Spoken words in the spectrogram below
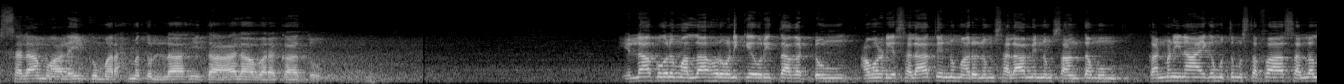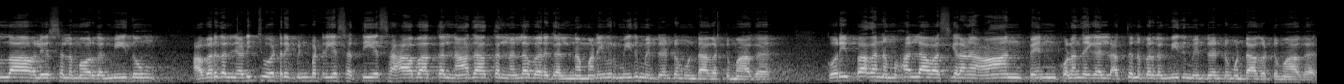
அஸ்ஸலாமு அலைக்கும் வரஹ்மத்துல்லாஹி தாலா வரகாத்து. எல்லா புகழும் அல்லாஹ் ஒருவனுக்கே உரித்தாகட்டும். அவனுடைய சலாத் என்னும் அருளும் சலாம் என்னும் சாந்தமும் கண்மணி நாயகம் முத்து முஸ்தபா சல்லல்லாஹ் அலிவசல்லம் அவர்கள் மீதும் அவர்கள் நடிச்சுவற்றை பின்பற்றிய சத்திய சஹாபாக்கள் நாதாக்கள் நல்லவர்கள் நம் அனைவர் மீதும் என்றென்றும் உண்டாகட்டுமாக. குறிப்பாக நம் முஹல்லாவாசிகளான ஆண் பெண் குழந்தைகள் அத்துநபர்கள் மீதும் என்றென்றும் உண்டாகட்டுமாக.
